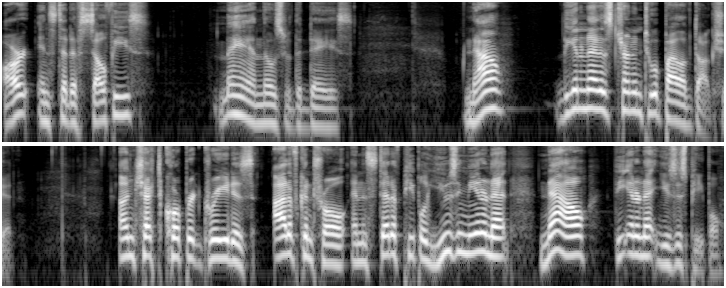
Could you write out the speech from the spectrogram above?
art instead of selfies? Man, those were the days. Now, the internet has turned into a pile of dog shit. Unchecked corporate greed is out of control, and instead of people using the internet, now the internet uses people.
